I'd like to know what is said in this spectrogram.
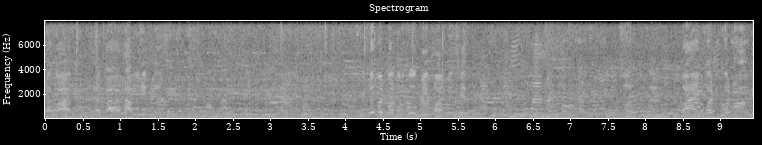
แล้วก็แล้วก็รับนิดนึงคือมันบอกตรงพวกพี่ก่อนเป็นเช่นว่าคนคน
